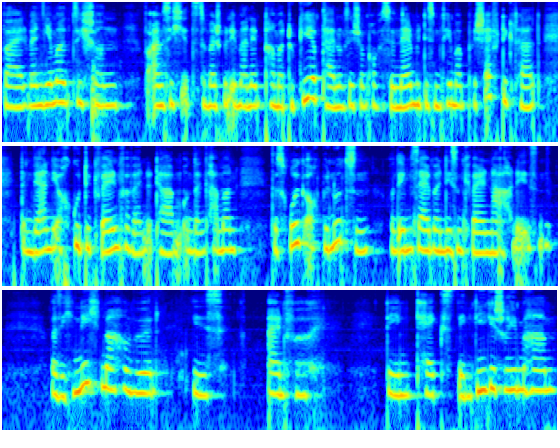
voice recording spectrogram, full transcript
Weil wenn jemand sich schon, vor allem sich jetzt zum Beispiel in einer Dramaturgieabteilung sich schon professionell mit diesem Thema beschäftigt hat, dann werden die auch gute Quellen verwendet haben und dann kann man das ruhig auch benutzen und eben selber in diesen Quellen nachlesen. Was ich nicht machen würde, ist einfach den Text, den die geschrieben haben,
